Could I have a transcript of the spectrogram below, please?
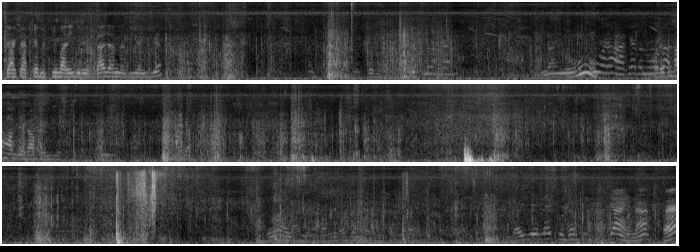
ਚੱਕ ਚੱਕ ਕੇ ਮਿੱਟੀ ਮਾਰੀ ਵੀ ਦਿੱਤਾ ਜਾਂ ਨਦੀ ਆਈ ਹੈ ਪਹਿਲਾਂ ਇਹਨੂੰ ਆ ਕੇ ਤੈਨੂੰ ਉਹਦਾ ਸਾਫ਼ ਜਗ੍ਹਾ ਪਈ ਹੈ ਚੀਜ਼ਾਂ ਹੈ ਨਾ ਹੈ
